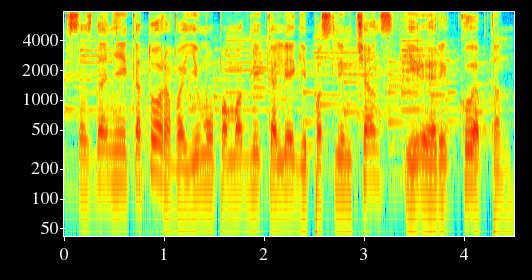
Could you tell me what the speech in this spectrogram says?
в создании которого ему помогли коллеги по Slim Chance и Эрик Клэптон.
